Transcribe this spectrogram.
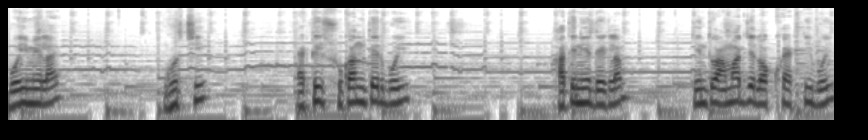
বই মেলায় ঘুরছি। একটি সুকান্তের বই হাতে নিয়ে দেখলাম। কিন্তু আমার যে লক্ষ্য একটি বই,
